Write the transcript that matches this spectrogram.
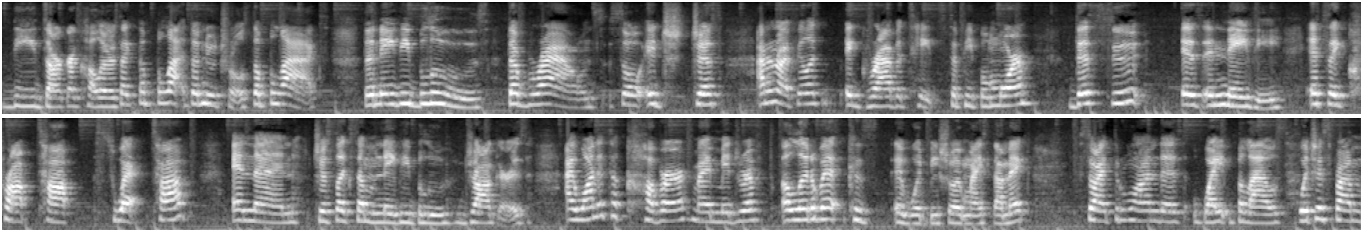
the darker colors like the black the neutrals the blacks the navy blues the browns. So it's just i don't know i feel like it gravitates to people more. This suit is in navy. It's a crop top sweat top and then just like some navy blue joggers. I wanted to cover my midriff a little bit because it would be showing my stomach so I threw on this white blouse, which is from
